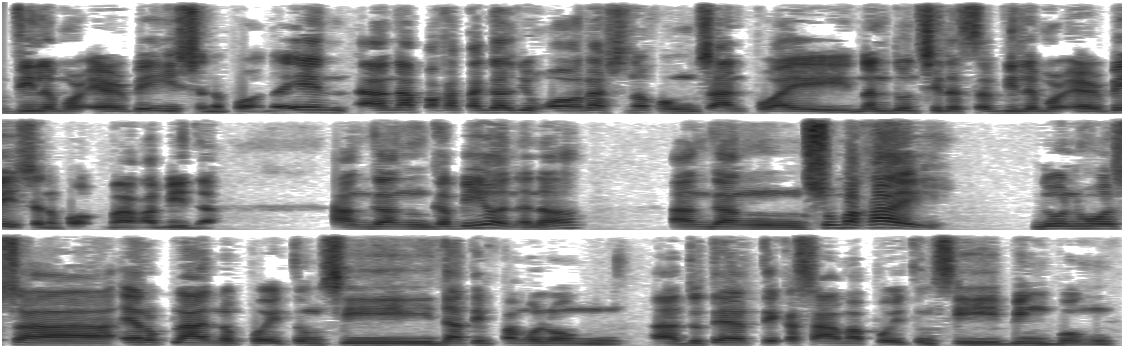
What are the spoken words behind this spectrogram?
Villamore Air Base. Ano po? And, ah, napakatagal yung oras no? kung saan po ay nandun sila sa Villamore Air Base. Ano po, mga kabida. Hanggang gabi yun, ano? Hanggang sumakay doon ho sa eroplano po itong si dating Pangulong ah, Duterte kasama po itong si Bingbong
